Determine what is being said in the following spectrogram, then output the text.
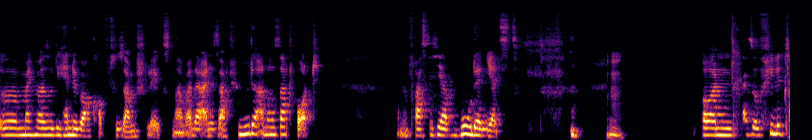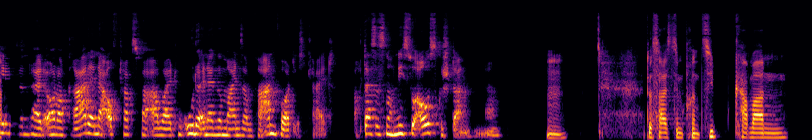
äh, manchmal so die Hände über den Kopf zusammenschlägst, ne? weil der eine sagt Hü, der andere sagt Hot. Und dann fragst du dich ja, wo denn jetzt? Hm. Und also viele Themen sind halt auch noch gerade in der Auftragsverarbeitung oder in der gemeinsamen Verantwortlichkeit. Auch das ist noch nicht so ausgestanden. Ne? Hm. Das heißt, im Prinzip kann man,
